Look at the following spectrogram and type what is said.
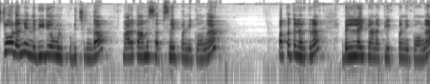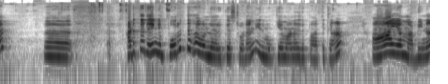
ஸ்டூடெண்ட் இந்த வீடியோ உங்களுக்கு பிடிச்சிருந்தா மறக்காமல் சப்ஸ்கிரைப் பண்ணிக்கோங்க. பக்கத்தில் இருக்கிற பெல் ஐக்கானை கிளிக் பண்ணிக்கோங்க. அடுத்தது இங்கே பொறுத்துக ஒன்று இருக்குது ஸ்டூடெண்ட் இது முக்கியமானது இது பார்த்துக்கலாம். ஆயம் அப்படின்னா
